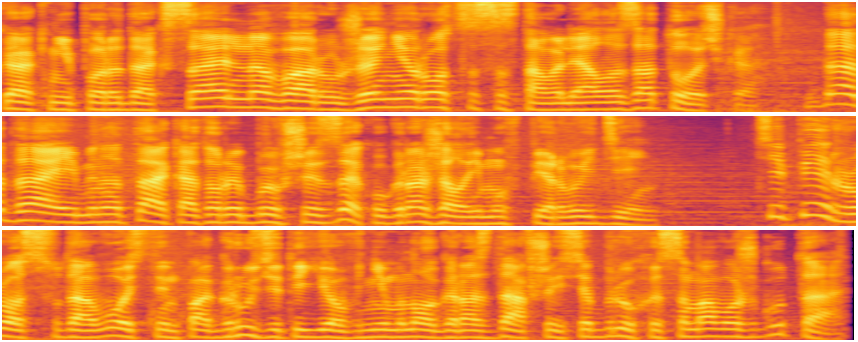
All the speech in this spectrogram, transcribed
Как ни парадоксально, вооружение Роста составляла заточка. Да-да, именно та, которой бывший зэк угрожал ему в первый день. Теперь Рос с удовольствием погрузит ее в немного раздавшееся брюхо самого жгута.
